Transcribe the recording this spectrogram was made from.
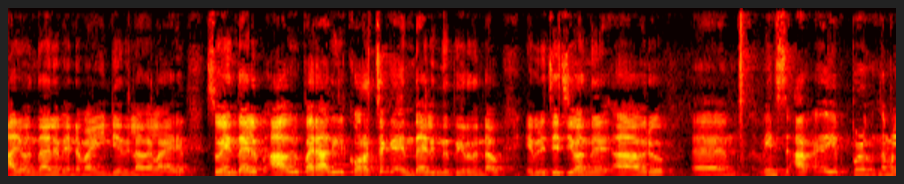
ആര് വന്നാലും എന്നെ മൈൻഡ് ചെയ്യുന്നില്ല എന്നുള്ള കാര്യം. സോ എന്തായാലും ആ ഒരു പരാതിയിൽ കുറച്ചൊക്കെ എന്തായാലും ഇന്ന് തീർന്നുണ്ടാവും എമിനി ചേച്ചി വന്ന് ആ ഒരു മീൻസ് എപ്പോഴും നമ്മൾ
